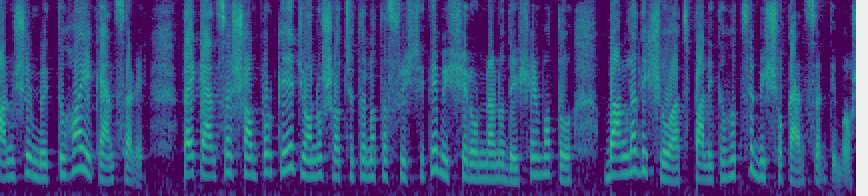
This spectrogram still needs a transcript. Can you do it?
মানুষের মৃত্যু হয় এই ক্যান্সারে। তাই ক্যান্সার সম্পর্কে জনসচেতনতা সৃষ্টিতে বিশ্বের অন্যান্য দেশের মতো বাংলাদেশেও আজ পালিত হচ্ছে বিশ্ব ক্যান্সার দিবস।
